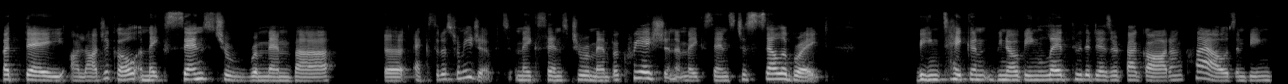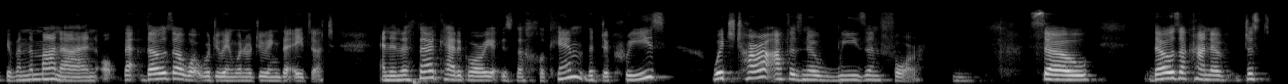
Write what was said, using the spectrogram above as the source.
but they are logical and make sense to remember the exodus from egypt it makes sense to remember creation it makes sense to celebrate being taken, you know, being led through the desert by God on clouds and being given the manna and that. Those are what we're doing when we're doing the Edut. And then the third category is the chukim, the decrees, which Torah offers no reason for. So those are kind of just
